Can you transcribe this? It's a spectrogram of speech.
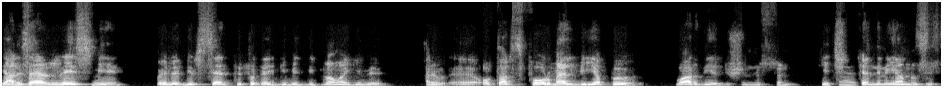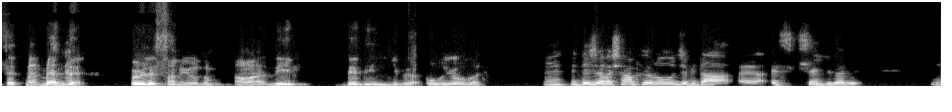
Yani sen resmi böyle bir sertifika gibi, diploma gibi hani e, o tarz formel bir yapı var diye düşünmüşsün. Hiç evet. kendini yalnız hissetme. Ben de öyle sanıyordum ama değil. Dediğin gibi oluyor olay. Evet, bir de Java şampiyon olunca bir daha e, eski şey gibi hani e,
